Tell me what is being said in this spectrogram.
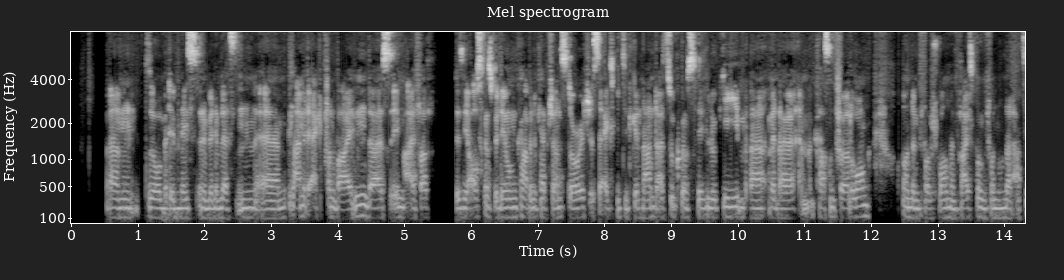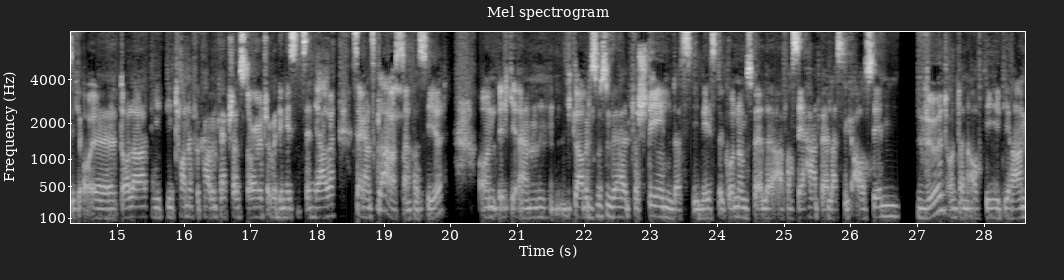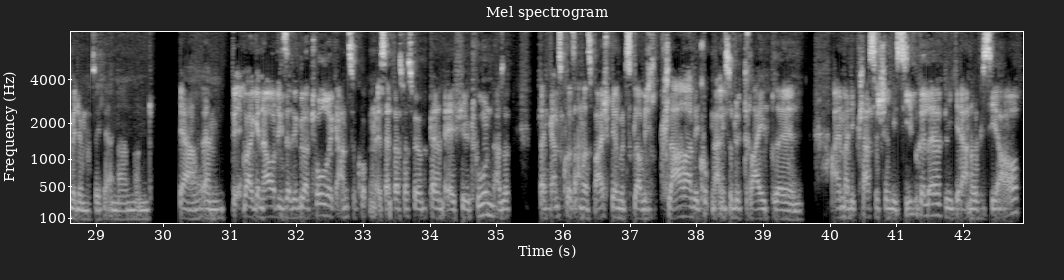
ähm, so mit dem nächsten, mit dem letzten ähm, Climate Act von Biden, da ist eben einfach dass die Ausgangsbedingungen Carbon Capture and Storage ist ja explizit genannt als Zukunftstechnologie mit einer, mit einer ähm, krassen Förderung und einem versprochenen Preispunkt von 180 äh, Dollar die, die Tonne für Carbon Capture and Storage über die nächsten zehn Jahre, ist ja ganz klar, was dann passiert. Und ich, ähm, ich glaube, das müssen wir halt verstehen, dass die nächste Gründungswelle einfach sehr hardwarelastig aussehen wird und dann auch die, die Rahmenbedingungen sich ändern. Und ja, ähm, aber genau diese Regulatorik anzugucken, ist etwas, was wir Planet A viel tun. Also vielleicht ganz kurz anderes Beispiel, wird es, glaube ich, klarer. Wir gucken eigentlich so durch drei Brillen. Einmal die klassische VC-Brille, wie jeder andere VC auch.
